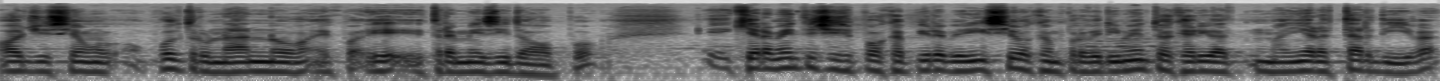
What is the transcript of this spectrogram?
oggi siamo oltre un anno e tre mesi dopo e chiaramente ci si può capire benissimo che è un provvedimento che arriva in maniera tardiva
